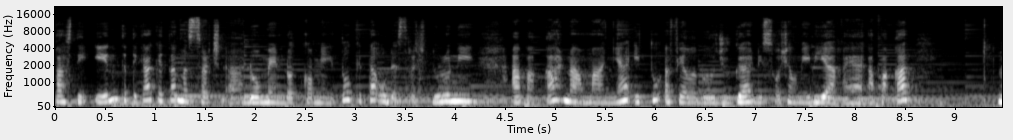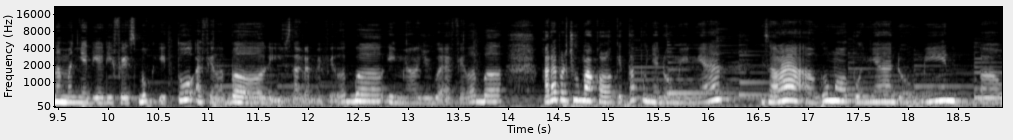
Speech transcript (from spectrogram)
pastiin ketika kita nge-search uh, domain.com-nya itu kita udah search dulu nih apakah namanya itu available juga di social media kayak apakah namanya dia di Facebook itu available, di Instagram available, email juga available. Karena percuma kalau kita punya domainnya, misalnya uh, gue mau punya domain uh,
